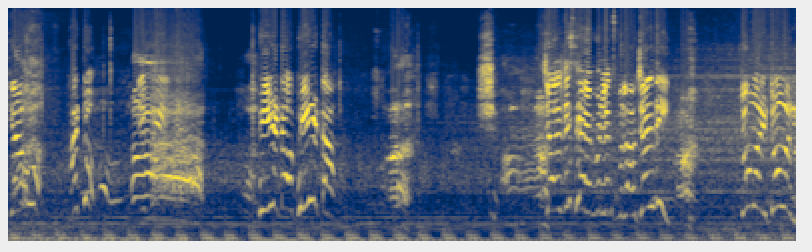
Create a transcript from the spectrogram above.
क्या हुआ? हटो। भीड़ हटाओ भीड़ हटाओ जल्दी से एंबुलेंस बुलाओ जल्दी। Don't worry don't worry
